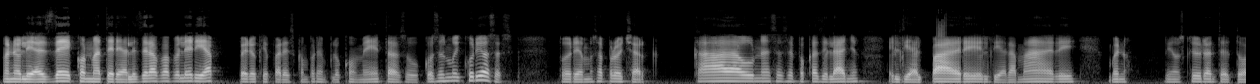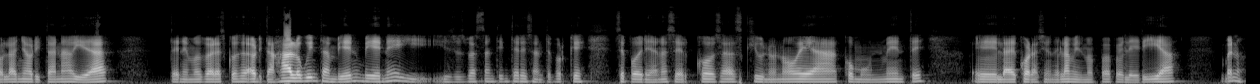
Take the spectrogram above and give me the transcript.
manualidades de, con materiales de la papelería, pero que parezcan, por ejemplo, cometas o cosas muy curiosas. Podríamos aprovechar cada una de esas épocas del año, el Día del Padre, el Día de la Madre, bueno, digamos que durante todo el año, ahorita Navidad, tenemos varias cosas. Ahorita Halloween también viene y, eso es bastante interesante porque se podrían hacer cosas que uno no vea comúnmente. Eh, la decoración de la misma papelería. Bueno,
